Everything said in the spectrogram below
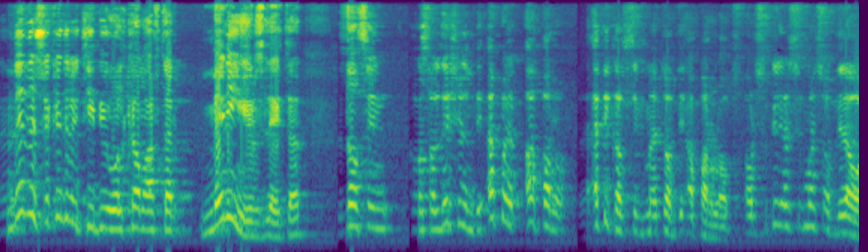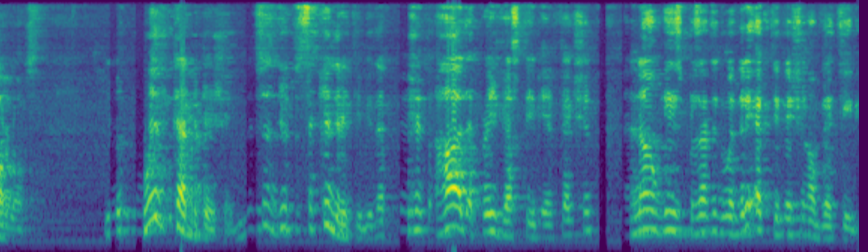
And then the secondary TB will come after many years later, results in consolidation in the upper, upper apical segment of the upper lobes or superior segments of the lower lobes. with cavitation. This is due to secondary TB. The patient had a previous TB infection and now he is presented with reactivation of the TB.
